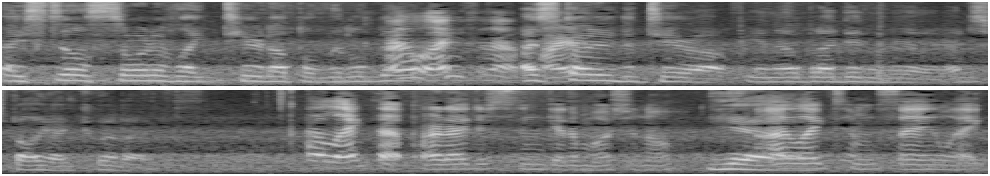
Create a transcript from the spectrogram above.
I still sort of like teared up a little bit. I liked that I started to tear up, you know, but I didn't really. I just felt like I could have. I like that part. I just didn't get emotional. Yeah. I liked him saying like,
